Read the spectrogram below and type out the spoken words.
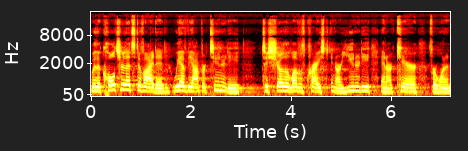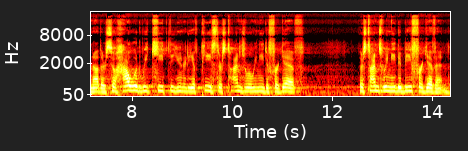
With a culture that's divided, we have the opportunity to show the love of Christ in our unity and our care for one another. So, how would we keep the unity of peace? There's times where we need to forgive, there's times we need to be forgiven.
